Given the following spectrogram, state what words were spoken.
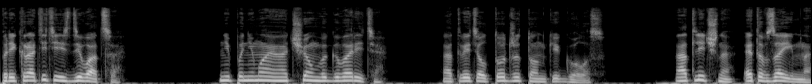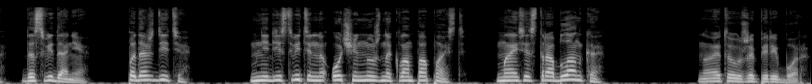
Прекратите издеваться». «Не понимаю, о чем вы говорите», — ответил тот же тонкий голос. «Отлично, это взаимно. До свидания. Подождите. Мне действительно очень нужно к вам попасть. Моя сестра Бланка...» Но это уже перебор.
